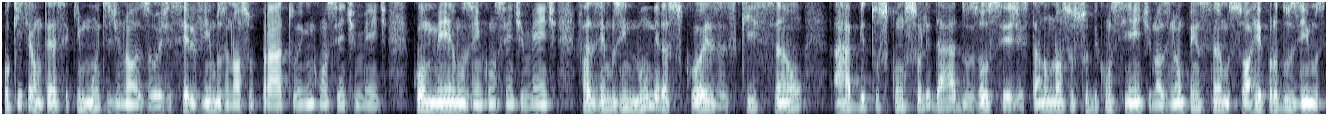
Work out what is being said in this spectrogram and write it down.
O que, que acontece é que muitos de nós hoje servimos o nosso prato inconscientemente, comemos inconscientemente, fazemos inúmeras coisas que são hábitos consolidados, ou seja, está no nosso subconsciente, nós não pensamos, só reproduzimos.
